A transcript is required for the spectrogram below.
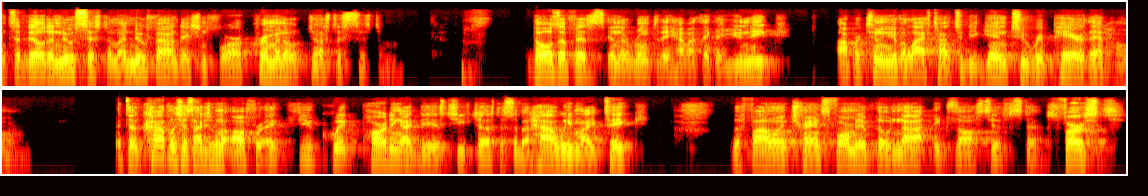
and to build a new system, a new foundation for our criminal justice system. Those of us in the room today have, I think, a unique opportunity of a lifetime to begin to repair that harm. And to accomplish this, I just want to offer a few quick parting ideas, Chief Justice, about how we might take the following transformative, though not exhaustive steps. First,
